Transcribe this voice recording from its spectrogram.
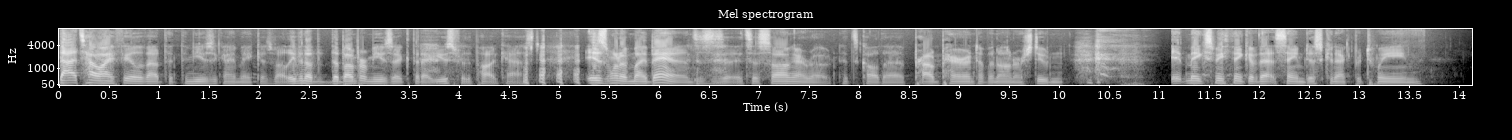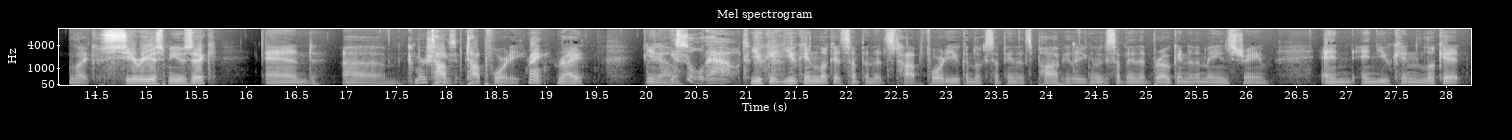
that's how I feel about the, the music I make as well. Even though the, the bumper music that I use for the podcast is one of my bands. This is a, it's a song I wrote. It's called "A Proud Parent of an Honor Student." It makes me think of that same disconnect between like serious music and um, Commercial top music. top forty. Right. Right. You know, You sold out. you can you can look at something that's top 40 you can look at something that's popular you can look at something that broke into the mainstream and and you can look at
